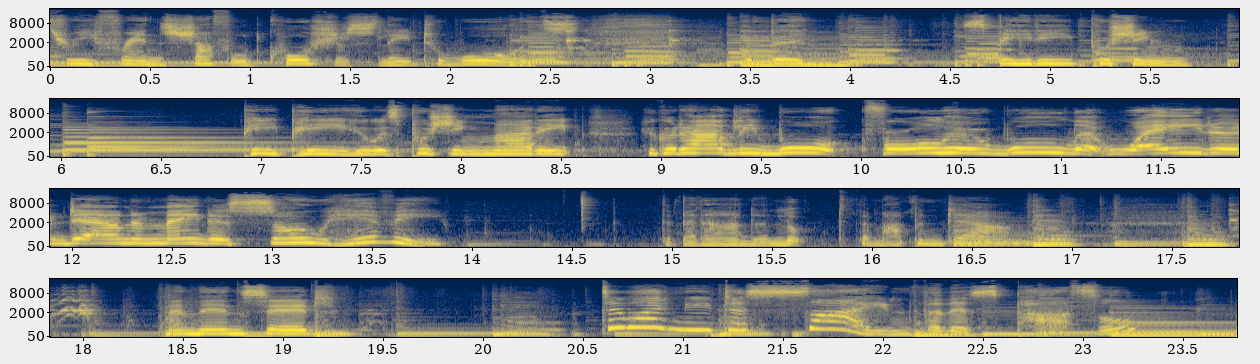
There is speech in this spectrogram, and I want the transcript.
three friends shuffled cautiously towards the bin. Speedy pushing Pee, who was pushing Mareep, who could hardly walk for all her wool that weighed her down and made her so heavy. The banana looked them up and down and then said, Do I need to sign for this parcel?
